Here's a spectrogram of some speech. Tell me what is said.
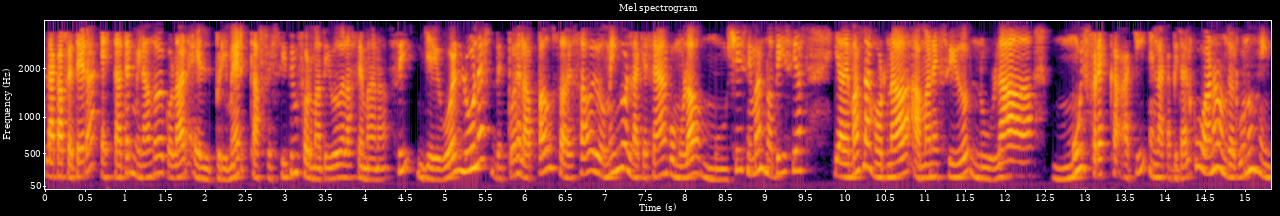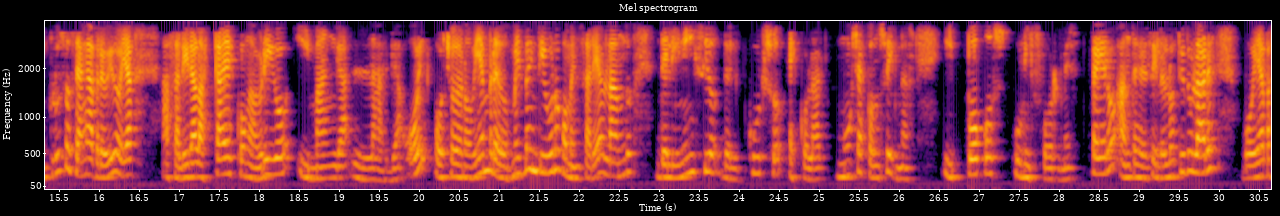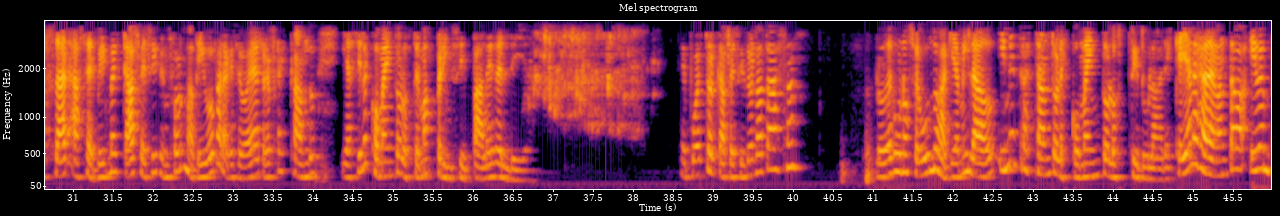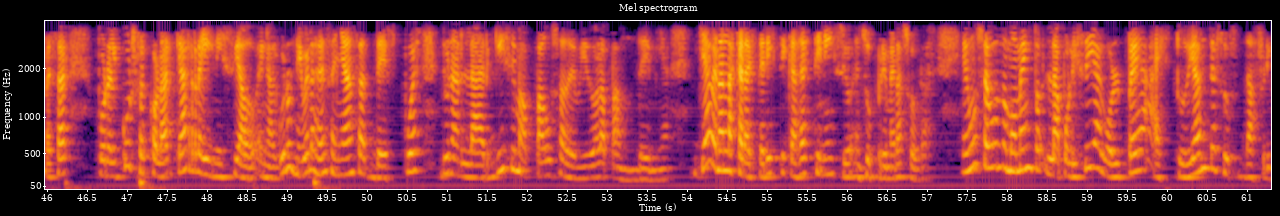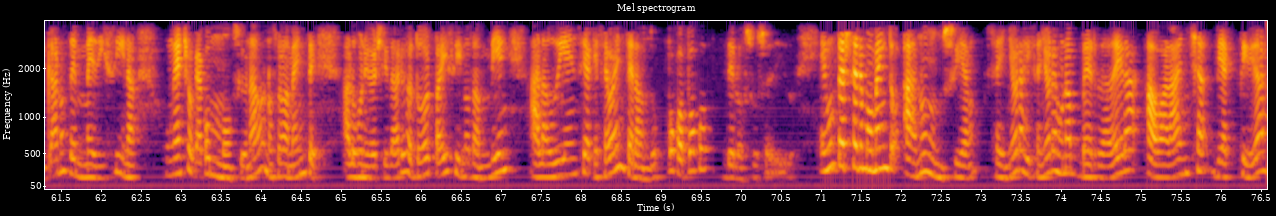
La cafetera está terminando de colar el primer cafecito informativo de la semana. Sí, llegó el lunes después de la pausa de sábado y domingo en la que se han acumulado muchísimas noticias y además la jornada ha amanecido nublada, muy fresca aquí en la capital cubana, donde algunos incluso se han atrevido ya a salir a las calles con abrigo y manga larga. Hoy, 8 de noviembre de 2021, comenzaré hablando del inicio del curso escolar. Muchas consignas y pocos uniformes. Pero antes de decirles los titulares, voy a pasar a servirme el cafecito informativo para que se vaya refrescando y así les comento los temas principales del día. He puesto el cafecito en la taza, lo dejo unos segundos aquí a mi lado y mientras tanto les comento los titulares, que ya les adelantaba iba a empezar por el curso escolar que ha reiniciado en algunos niveles de enseñanza después de una larguísima pausa debido a la pandemia. Ya verán las características de este inicio en sus primeras horas. En un segundo momento, la policía golpea a estudiantes sudafricanos de medicina un hecho que ha conmocionado no solamente a los universitarios de todo el país, sino también a la audiencia que se va enterando poco a poco de lo sucedido. En un tercer momento anuncian, señoras y señores, una verdadera avalancha de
